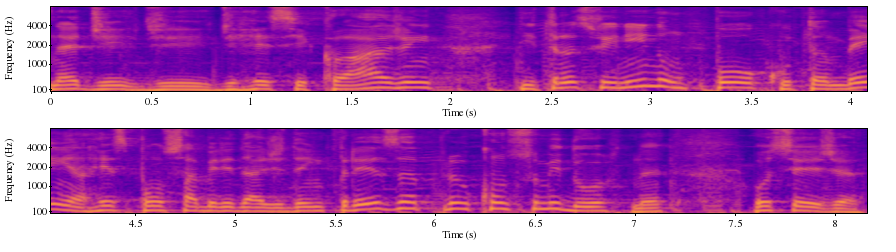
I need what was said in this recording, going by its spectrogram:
né, de, de, de reciclagem e transferindo um pouco também a responsabilidade da empresa para o consumidor, né? Ou seja,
